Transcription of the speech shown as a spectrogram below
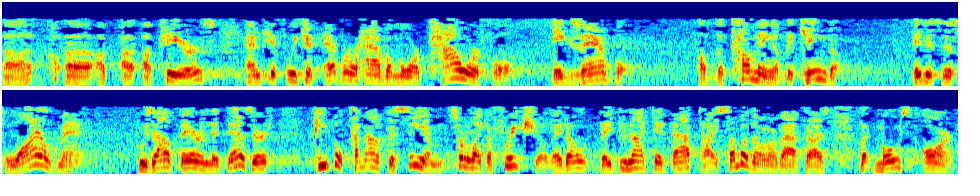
uh, uh, appears, and if we could ever have a more powerful example of the coming of the kingdom, it is this wild man who's out there in the desert, people come out to see him, sort of like a freak show. They don't, they do not get baptized. Some of them are baptized, but most aren't.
